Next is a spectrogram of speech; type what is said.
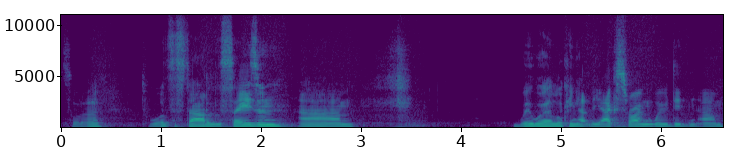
sort of towards the start of the season. Um, we were looking at the axe throwing. We did um,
